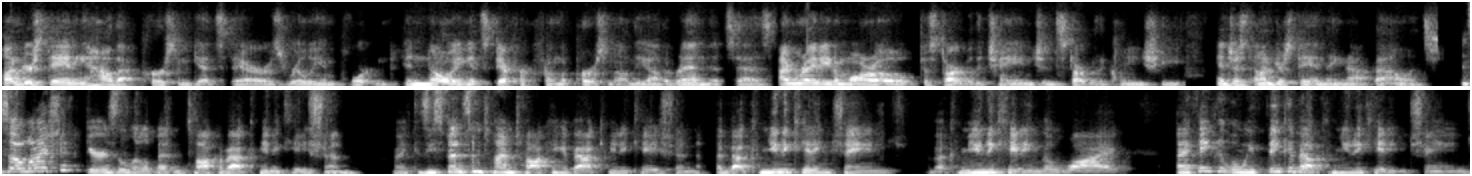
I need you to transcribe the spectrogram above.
Understanding how that person gets there is really important and knowing it's different from the person on the other end that says, I'm ready tomorrow to start with a change and start with a clean sheet and just understanding that balance. And so I want to shift gears a little bit and talk about communication, right? Because you spend some time talking about communication, about communicating change, about communicating the why. And I think that when we think about communicating change,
